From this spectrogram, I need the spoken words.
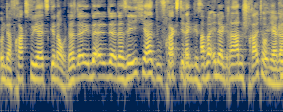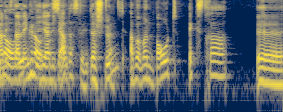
Und da fragst du ja jetzt genau, da, da, da, da sehe ich ja, du fragst direkt, aber in der geraden strahlt doch ja gar Genau, nichts, da lenkt genau, ihr ja nicht ab. das? Das stimmt, aber man baut extra äh,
